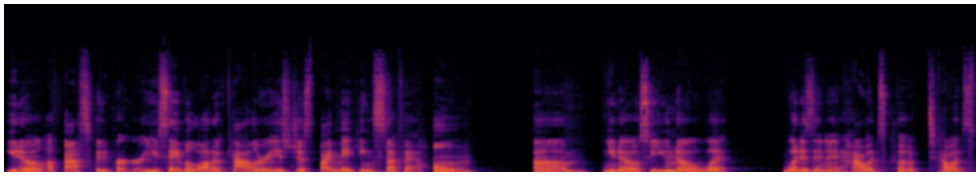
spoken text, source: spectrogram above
you know, a fast food burger. You save a lot of calories just by making stuff at home. Um, you know, so you know what what is in it, how it's cooked, how it's,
